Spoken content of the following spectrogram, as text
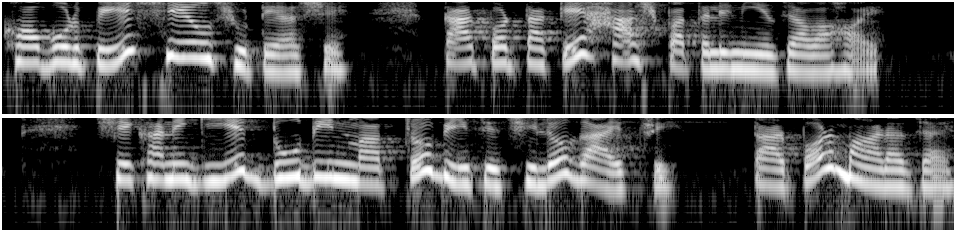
খবর পেয়ে সেও ছুটে আসে। তারপর তাকে হাসপাতালে নিয়ে যাওয়া হয়। সেখানে গিয়ে দুদিন মাত্র বেঁচে ছিল গায়ত্রী। তারপর মারা যায়।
